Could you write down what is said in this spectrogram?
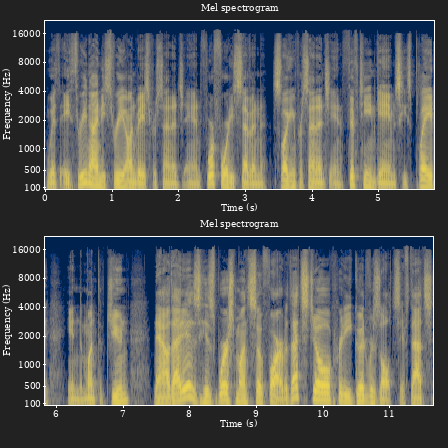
with a 393 on base percentage and 447 slugging percentage in 15 games he's played in the month of June. Now, that is his worst month so far, but that's still pretty good results if that's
